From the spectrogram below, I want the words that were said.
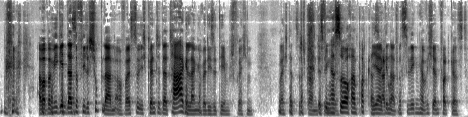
Aber bei mir gehen da so viele Schubladen auf, weißt du? Ich könnte da tagelang über diese Themen sprechen, weil ich das so spannend Deswegen finde. hast du auch einen Podcast. Ja, Jakob. genau. Deswegen habe ich ja einen Podcast.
